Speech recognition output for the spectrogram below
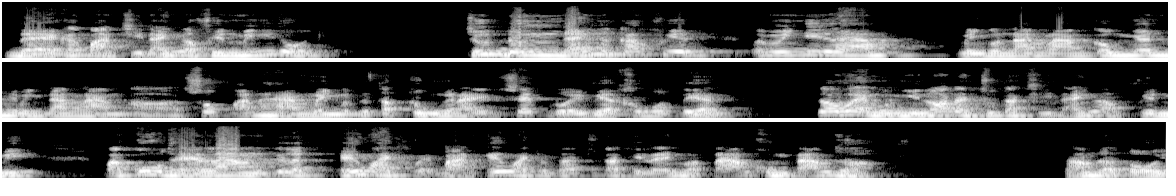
để các bạn chỉ đánh ở phiên Mỹ thôi. Chứ đừng đánh ở các phiên. Bởi mình đi làm, mình còn đang làm công nhân hay mình đang làm ở shop bán hàng, mình mà cứ tập trung cái này xếp đuổi việc không có tiền. Do vậy một nghìn lót là chúng ta chỉ đánh ở phiên Mỹ và cụ thể làm một cái là kế hoạch vậy bản kế hoạch chúng ta chúng ta chỉ đánh vào tám, không tám giờ. 8 giờ tối.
